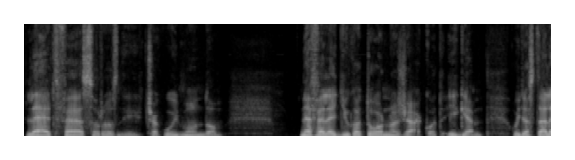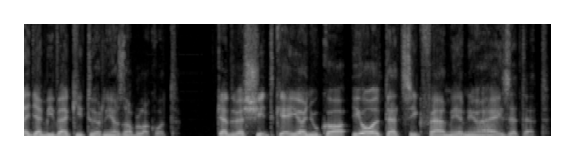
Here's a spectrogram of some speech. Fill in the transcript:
Lehet felszorozni, csak úgy mondom. Ne feledjük a tornazsákot, igen, hogy aztán legyen mivel kitörni az ablakot. Kedves Sitkei anyuka, jól tetszik felmérni a helyzetet.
